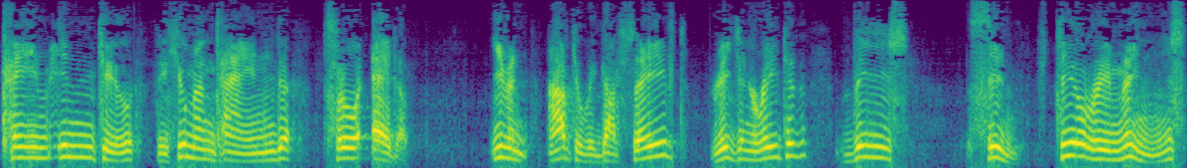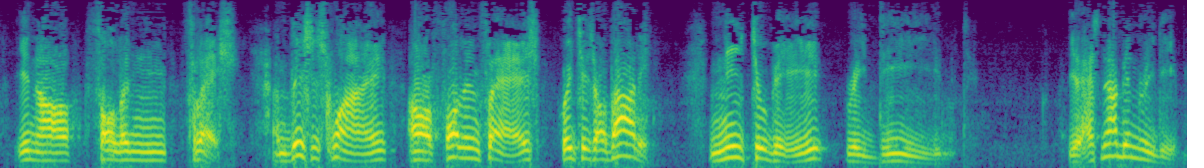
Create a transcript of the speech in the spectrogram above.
came into the humankind through Adam. Even after we got saved, regenerated, this sin still remains in our fallen flesh. And this is why our fallen flesh, which is our body, need to be redeemed. It has not been redeemed.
